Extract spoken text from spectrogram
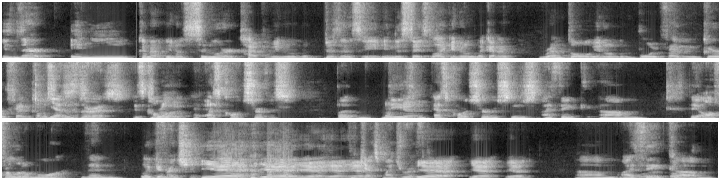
is there any kind of you know similar type of you know business in, the states, like you know, like kind of rental, you know, boyfriend and girlfriend kind of service? yes, service? there is. It's called Really? an escort service. But these Okay. escort services, I think, um, they offer a little more than Like in, friendship. yeah, yeah, yeah, yeah, If you catch my drift. yeah, yeah, yeah. Um, I That's what I think um,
